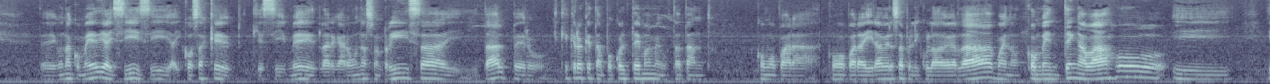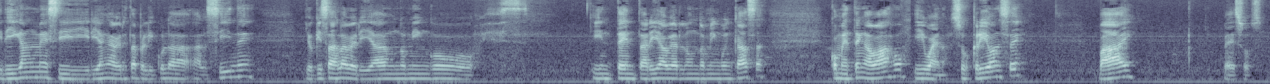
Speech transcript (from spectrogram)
Es una comedia y sí, sí, hay cosas que, que sí me largaron una sonrisa y, y tal, pero es que creo que tampoco el tema me gusta tanto como para, como para ir a ver esa película. De verdad, bueno, comenten abajo y, y díganme si irían a ver esta película al cine. Yo quizás la vería un domingo, intentaría verla un domingo en casa. Comenten abajo y bueno, suscríbanse. Bye. Besos.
